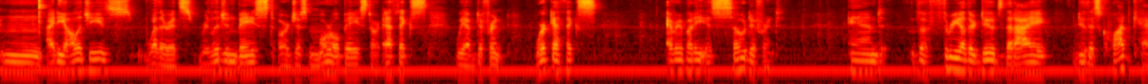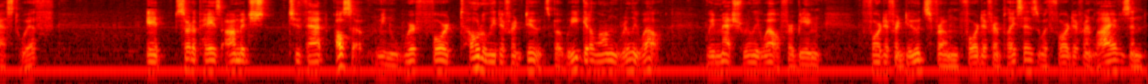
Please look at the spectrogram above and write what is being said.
mm, ideologies, whether it's religion based or just moral based or ethics. We have different work ethics. Everybody is so different. And the three other dudes that I do this quadcast with, it sort of pays homage to that also. I mean, we're four totally different dudes, but we get along really well. We mesh really well for being four different dudes from four different places with four different lives, and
